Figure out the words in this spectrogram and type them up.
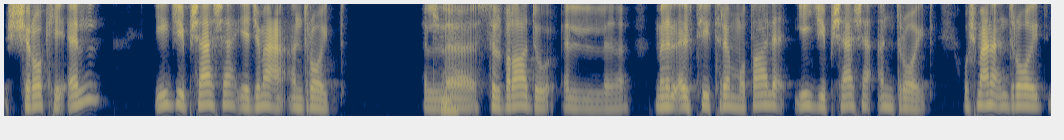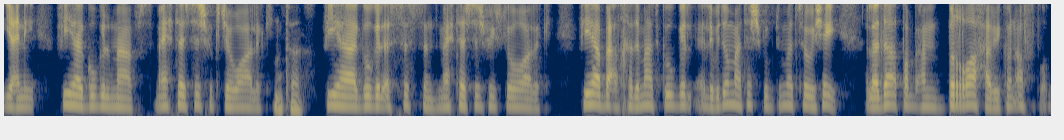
الشيروكي ال يجي بشاشة يا جماعة Android. السيلفرادو من LT trim وطالع يجي بشاشة Android. وش معنى Android يعني فيها Google Maps ما يحتاج تشبك جوالك. ممتاز. فيها Google Assistant ما يحتاج تشبك جوالك. فيها بعض خدمات جوجل اللي بدون ما تشبك بدون ما تسوي شيء الأداء طبعا بالراحة بيكون أفضل.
